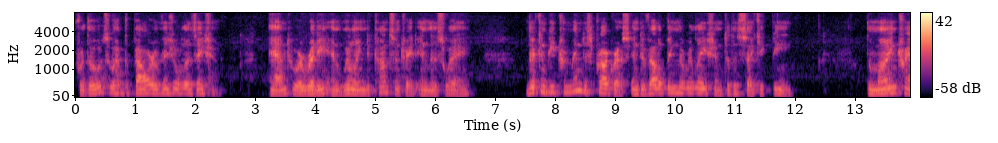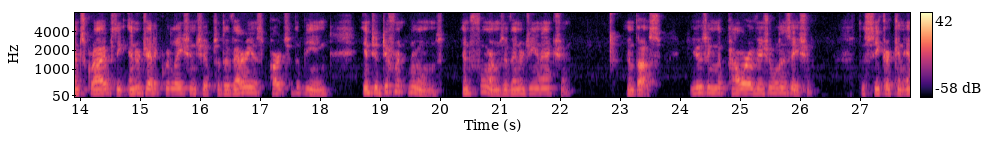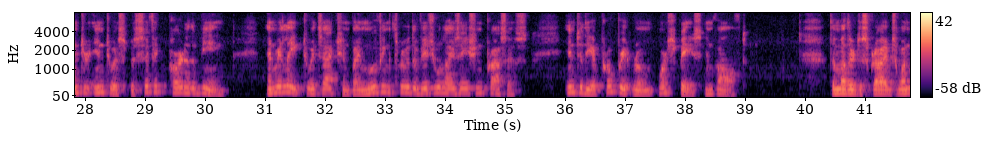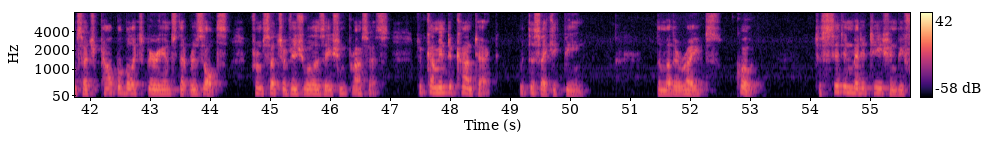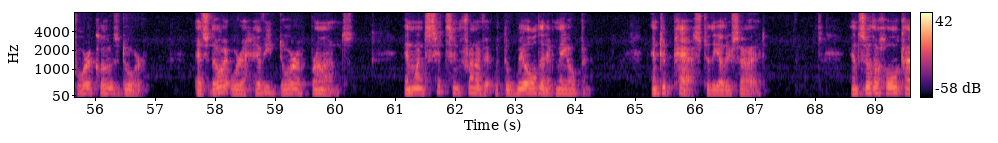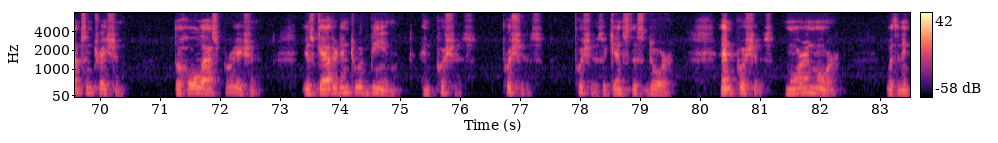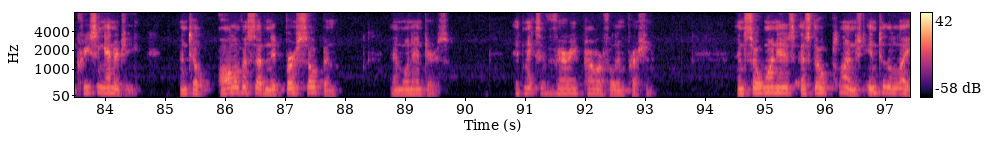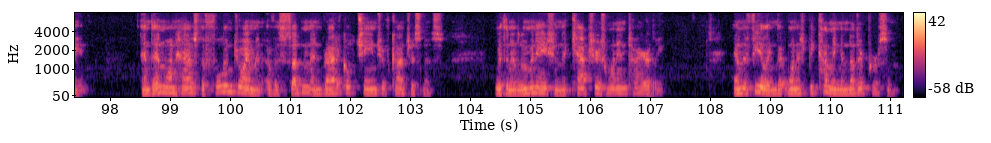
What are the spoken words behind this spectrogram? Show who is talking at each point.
Speaker 1: For those who have the power of visualization and who are ready and willing to concentrate in this way, there can be tremendous progress in developing the relation to the psychic being. The mind transcribes the energetic relationships of the various parts of the being into different rooms and forms of energy and action. And thus, using the power of visualization, the seeker can enter into a specific part of the being and relate to its action by moving through the visualization process into the appropriate room or space involved. The mother describes one such palpable experience that results from such a visualization process to come into contact with the psychic being. The mother writes, quote, to sit in meditation before a closed door, as though it were a heavy door of bronze, and one sits in front of it with the will that it may open, and to pass to the other side. And so the whole concentration, the whole aspiration, is gathered into a beam and pushes, pushes, pushes against this door, and pushes more and more with an increasing energy until all of a sudden it bursts open and one enters. It makes a very powerful impression. And so one is as though plunged into the light, and then one has the full enjoyment of a sudden and radical change of consciousness with an illumination that captures one entirely, and the feeling that one is becoming another person.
